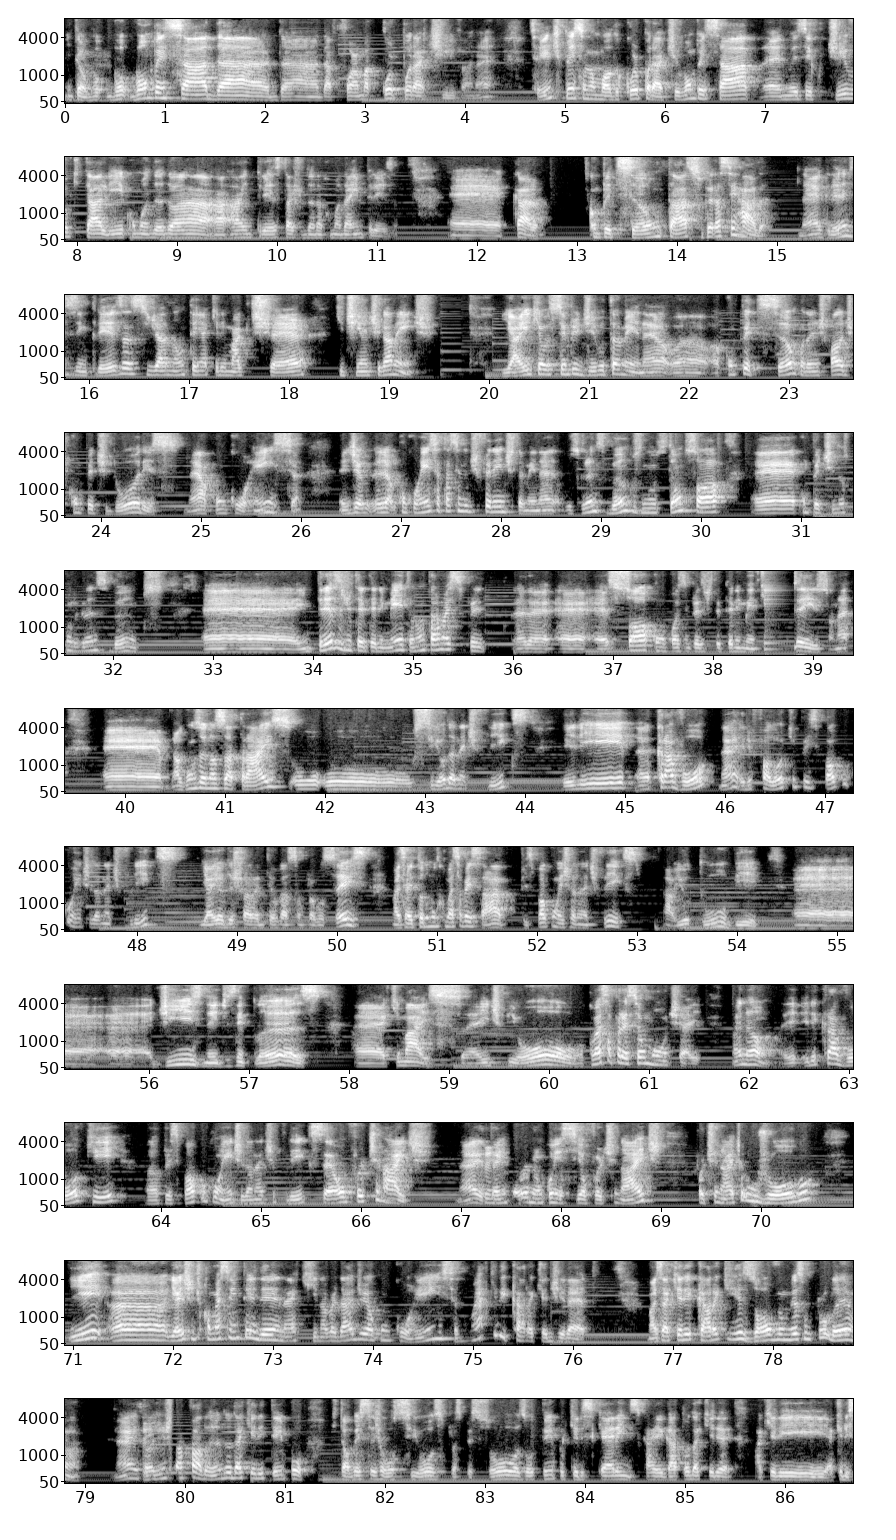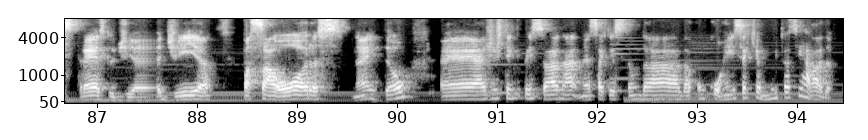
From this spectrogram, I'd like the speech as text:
Então, vamos pensar da, da, da, forma corporativa, né? Se a gente pensa no modo corporativo, vamos pensar é, no executivo que está ali comandando a, a, empresa, está ajudando a comandar a empresa. É, cara, competição está super acirrada, né? Grandes empresas já não têm aquele market share que tinha antigamente. E aí que eu sempre digo também, né? A, a competição, quando a gente fala de competidores, né? A concorrência, a, gente, a concorrência está sendo diferente também, né? Os grandes bancos não estão só é, competindo com os grandes bancos. É, empresas de entretenimento não está mais é, é, é, só com, com, as empresas de entretenimento. Que dizer isso, né? É, alguns anos atrás, o, o CEO da Netflix ele é, cravou, né? Ele falou que o principal concorrente da Netflix, e aí eu deixo a interrogação para vocês, mas aí todo mundo começa a pensar, ah, principal concorrente da Netflix, ah, YouTube, é, é, Disney, Disney Plus, é, que mais? HBO, é, começa a aparecer um monte aí. Mas não, ele cravou que o principal concorrente da Netflix é o Fortnite, né? Até então eu não conhecia o Fortnite. Fortnite é um jogo e, uh, e aí a gente começa a entender, né, que na verdade a concorrência não é aquele cara que é direto, mas é aquele cara que resolve o mesmo problema. Né? Então Sim. a gente está falando daquele tempo que talvez seja ocioso para as pessoas, ou tempo que eles querem descarregar todo aquele aquele aquele estresse do dia a dia, passar horas, né? Então é, a gente tem que pensar na, nessa questão da, da concorrência que é muito acirrada.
